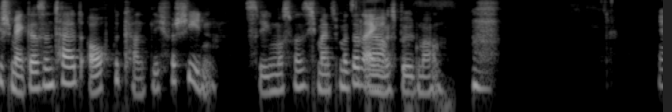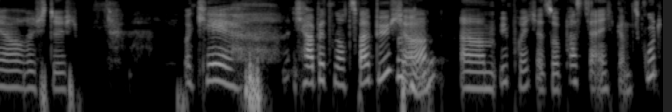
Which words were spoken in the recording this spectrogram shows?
Geschmäcker sind halt auch bekanntlich verschieden. Deswegen muss man sich manchmal sein ja, eigenes Bild machen. ja, richtig. Okay, ich habe jetzt noch 2 Bücher, Mhm. ähm, übrig, also passt ja eigentlich ganz gut.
